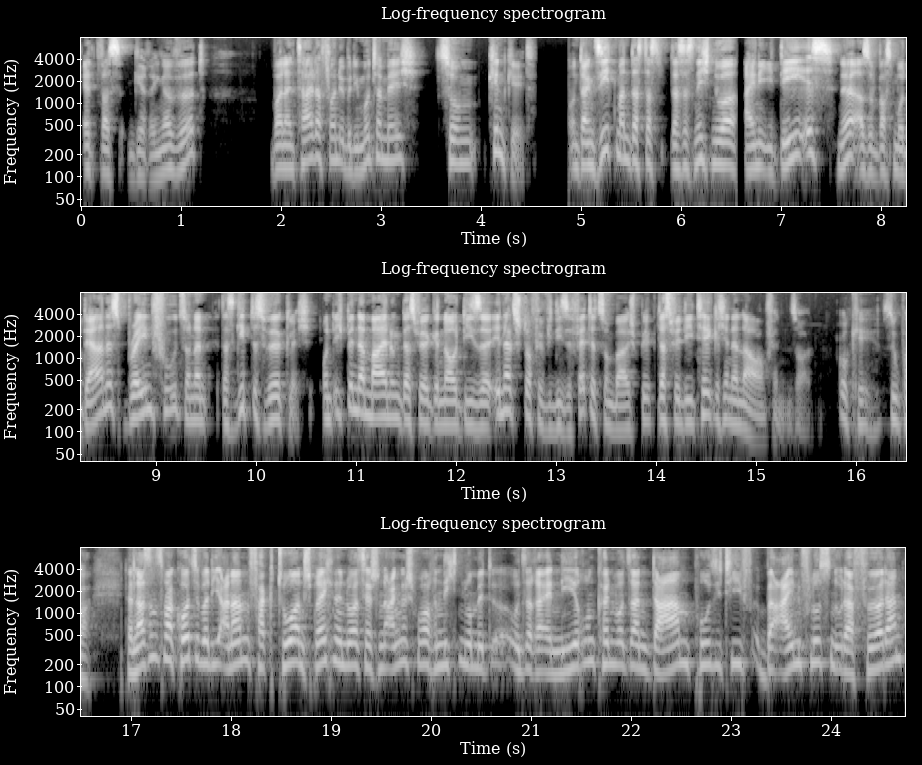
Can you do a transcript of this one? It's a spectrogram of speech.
etwas geringer wird, weil ein Teil davon über die Muttermilch zum Kind geht. Und dann sieht man, dass, das, dass es nicht nur eine Idee ist, ne, also was modernes, Brain Food, sondern das gibt es wirklich. Und ich bin der Meinung, dass wir genau diese Inhaltsstoffe, wie diese Fette zum Beispiel, dass wir die täglich in der Nahrung finden sollten. Okay, super. Dann lass uns mal kurz über die anderen Faktoren sprechen, denn du hast ja schon angesprochen, nicht nur mit unserer Ernährung können wir unseren Darm positiv beeinflussen oder fördern,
